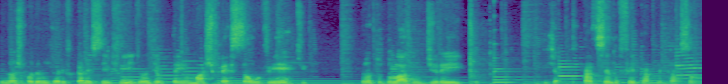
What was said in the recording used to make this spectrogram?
E nós podemos verificar nesse vídeo, onde eu tenho uma aspersão verde, tanto do lado direito, já está sendo feita a aplicação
